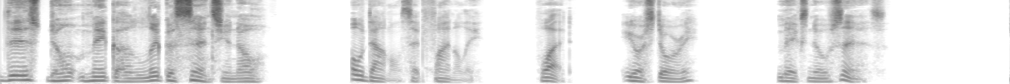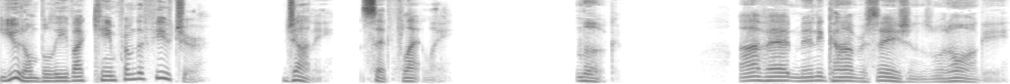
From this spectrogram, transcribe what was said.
This don't make a lick of sense, you know, O'Donnell said finally. What? Your story? Makes no sense. You don't believe I came from the future, Johnny said flatly. Look, I've had many conversations with Augie.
